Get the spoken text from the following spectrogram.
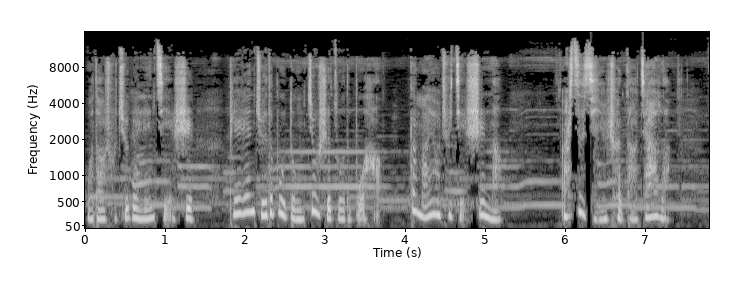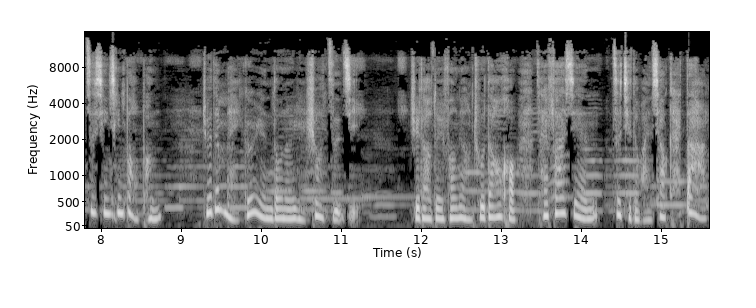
我到处去跟人解释，别人觉得不懂就是做的不好，干嘛要去解释呢？而自己也蠢到家了，自信心爆棚，觉得每个人都能忍受自己。直到对方亮出刀后，才发现自己的玩笑开大了。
